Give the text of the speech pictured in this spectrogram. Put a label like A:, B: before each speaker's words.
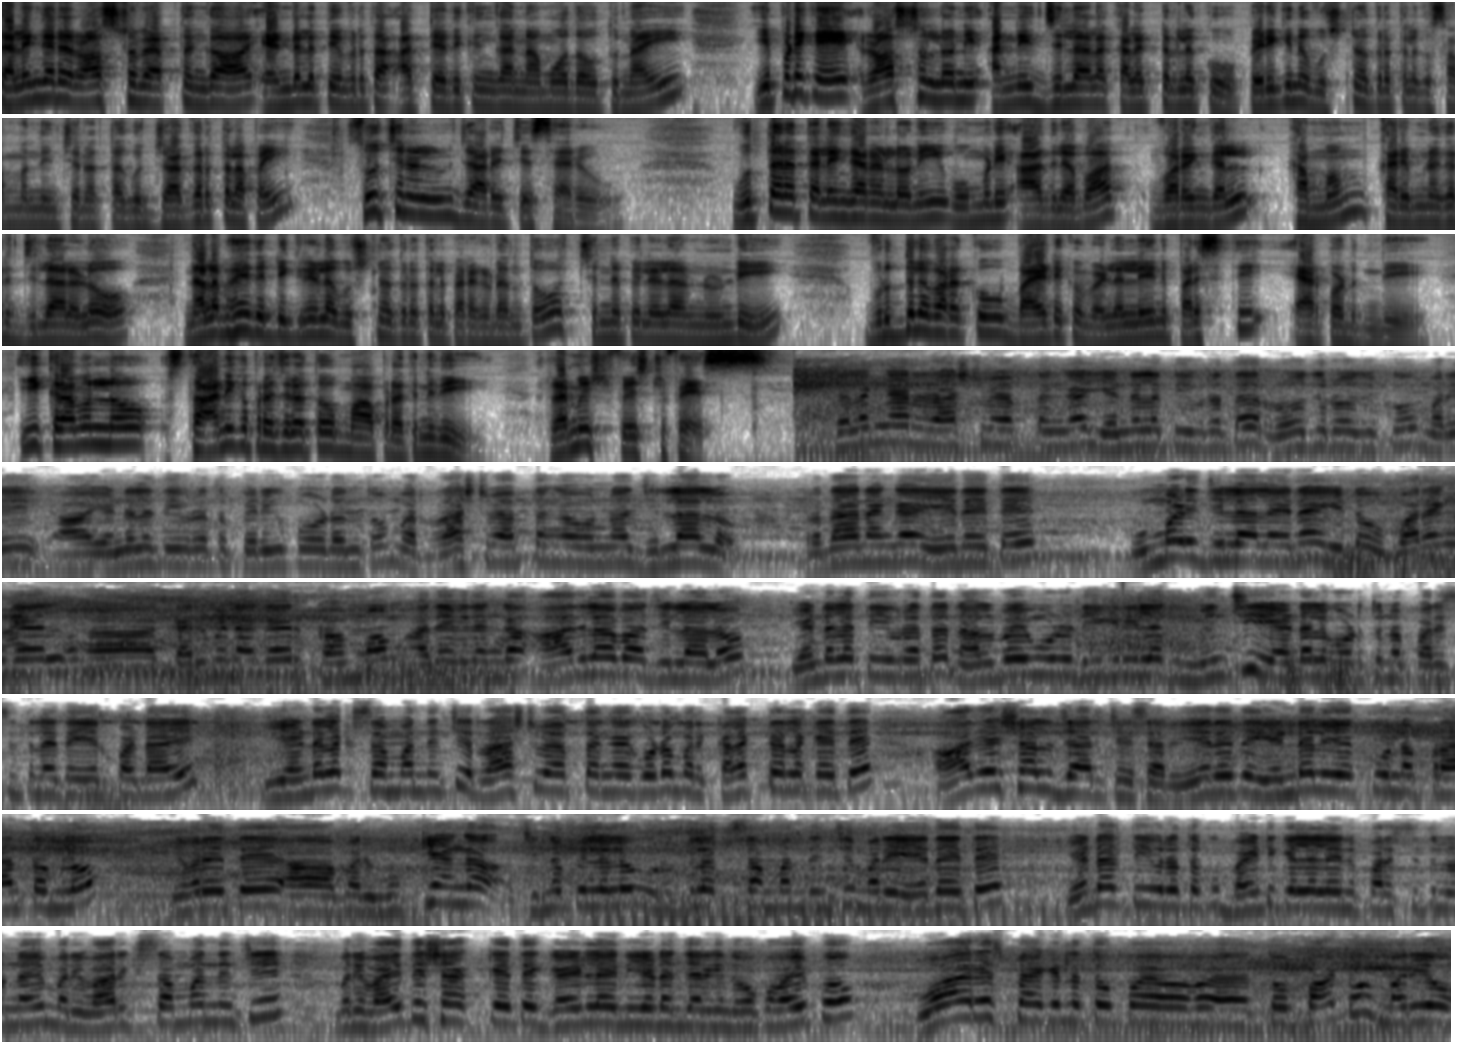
A: తెలంగాణ రాష్ట్ర వ్యాప్తంగా ఎండల తీవ్రత అత్యధికంగా నమోదవుతున్నాయి. ఇప్పటికే రాష్ట్రంలోని అన్ని జిల్లాల కలెక్టర్లకు పెరిగిన ఉష్ణోగ్రతలకు సంబంధించిన తగు జాగ్రత్తలపై సూచనలను జారీ చేశారు. ఉత్తర తెలంగాణలోని ఉమ్మడి ఆదిలాబాద్ వరంగల్ ఖమ్మం కరీంనగర్ జిల్లాలలో నలభై ఐదు డిగ్రీల ఉష్ణోగ్రతలు పెరగడంతో చిన్నపిల్లల నుండి వృద్ధుల వరకు బయటకు వెళ్ళలేని పరిస్థితి ఏర్పడింది. ఈ క్రమంలో స్థానిక ప్రజలతో మా ప్రతినిధి Ramesh face to face.
B: Telangana రాష్ట్ర వ్యాప్తంగా ఎండల తీవ్రత రోజు రోజుకు మరి ఆ ఎండల తీవ్రత పెరిగిపోవడంతో మరి రాష్ట్ర వ్యాప్తంగా ఉన్న జిల్లాల్లో ప్రధానంగా ఏదైతే ఉమ్మడి జిల్లాలైన ఇటు వరంగల్ కరీంనగర్ ఖమ్మం అదేవిధంగా ఆదిలాబాద్ జిల్లాలో ఎండల తీవ్రత నలభై మూడు డిగ్రీలకు మించి ఎండలు కొడుతున్న పరిస్థితులు అయితే ఏర్పడ్డాయి. ఈ ఎండలకు సంబంధించి రాష్ట్ర వ్యాప్తంగా కూడా మరి కలెక్టర్లకైతే ఆదేశాలు జారీ చేశారు. ఏదైతే ఎండలు ఎక్కువ ఉన్న ప్రాంతంలో ఎవరైతే మరి ముఖ్యంగా చిన్నపిల్లలు వృద్ధులకు సంబంధించి మరి ఏదైతే ఎండల తీవ్రతకు బయటికి వెళ్ళలేని పరిస్థితులు ఉన్నాయి మరి వారికి సంబంధించి మరి వైద్య శాఖకి అయితే గైడ్ లైన్ ఇవ్వడం జరిగింది. ఒకవైపు ఓఆర్ఎస్ ప్యాకెట్లతో తో పాటు మరియు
